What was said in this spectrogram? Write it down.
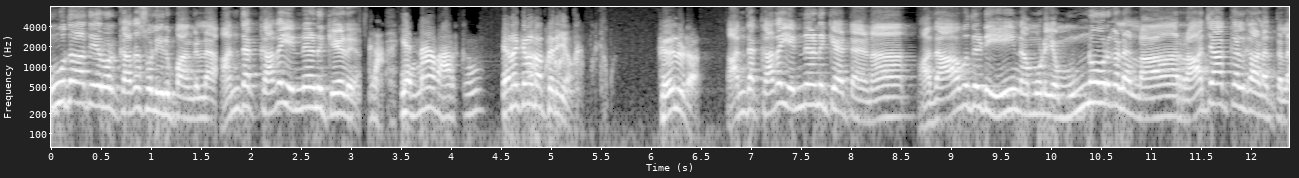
மூதாதையர் ஒரு கதை சொல்லி இருப்பாங்கல்ல அந்த கதை என்னன்னு கேளு. எனக்கு என்னடா தெரியும்? கேளுடா. அந்த கதை என்னன்னு கேட்டேன்னா அதாவதுடி நம்முடைய முன்னோர்கள் எல்லாம் ராஜாக்கள் காலத்துல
